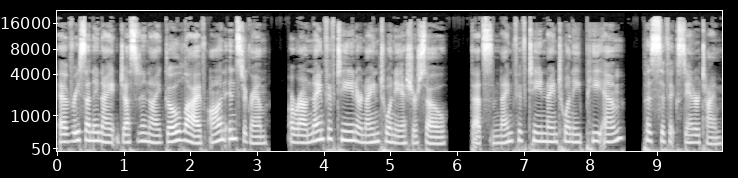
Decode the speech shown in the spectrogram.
Every Sunday night, Justin and I go live on Instagram around 9:15 or 9:20ish or so. That's 9:15, 9:20 p.m. Pacific Standard Time.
